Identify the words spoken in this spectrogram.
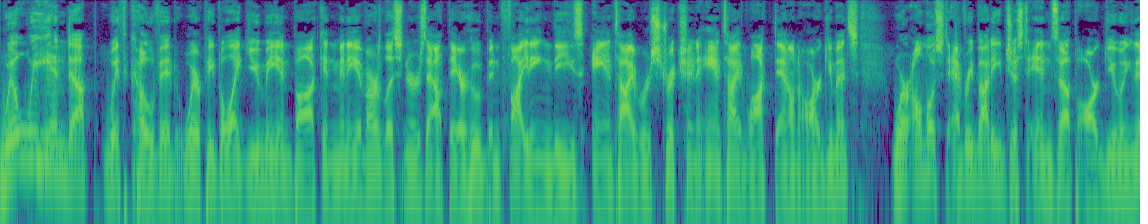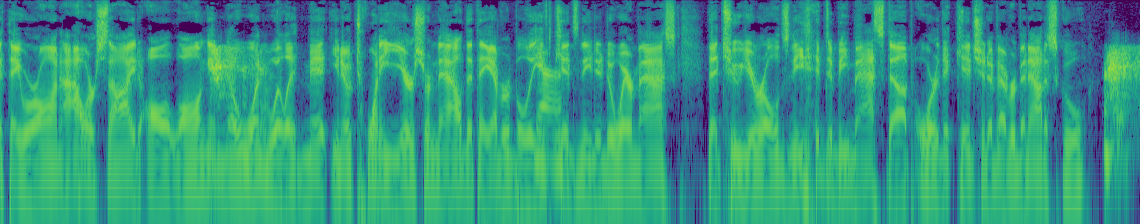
Will we mm-hmm. end up with COVID where people like you, me, and Buck, and many of our listeners out there who've been fighting these anti restriction, anti lockdown arguments, where almost everybody just ends up arguing that they were on our side all along and no one will admit, you know, 20 years from now that they ever believed Yeah. kids needed to wear masks, that two year olds needed to be masked up, or that kids should have ever been out of school?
